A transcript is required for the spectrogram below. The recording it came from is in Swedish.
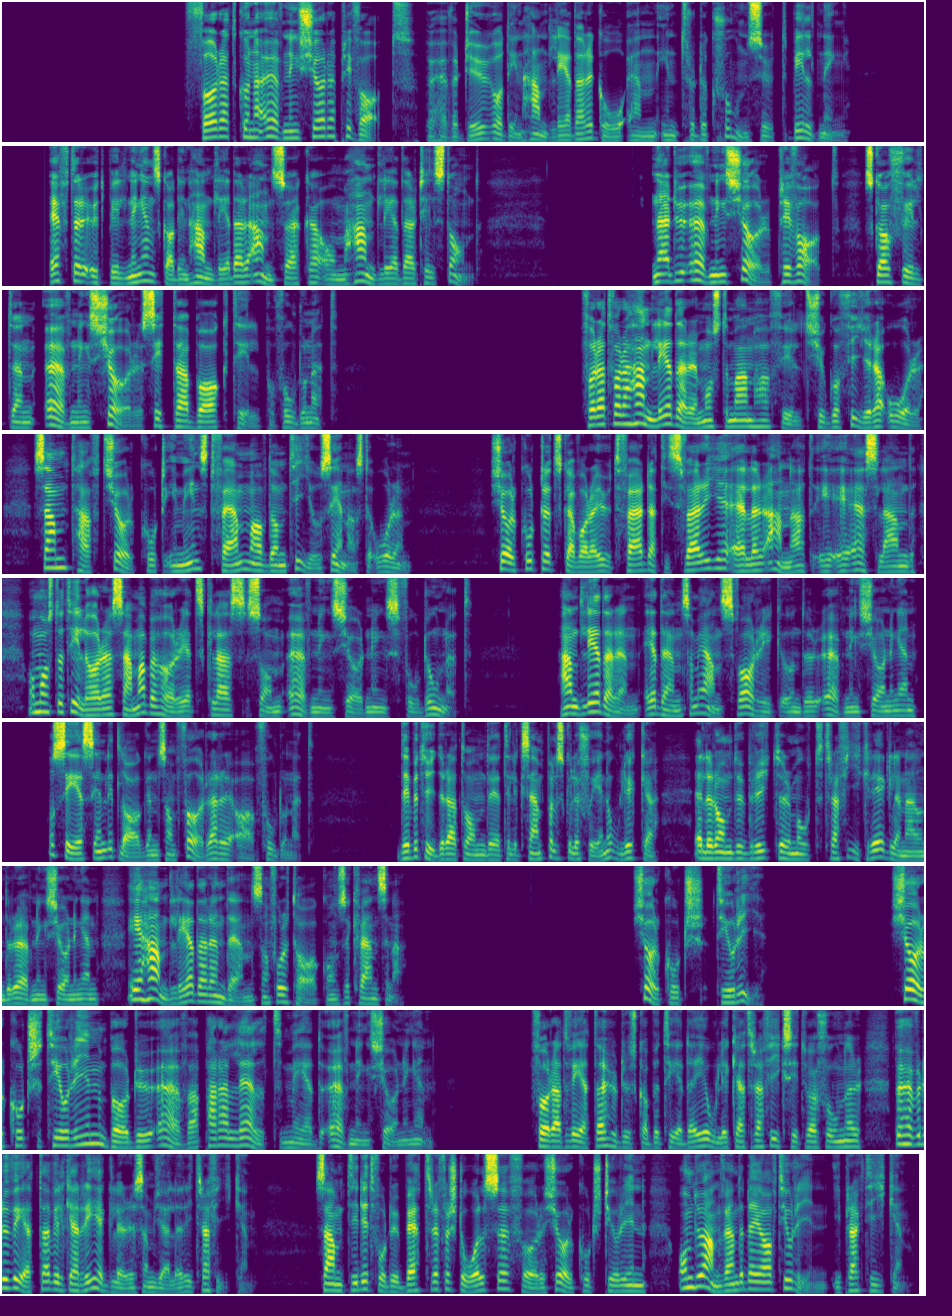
För att kunna övningsköra privat behöver du och din handledare gå en introduktionsutbildning. Efter utbildningen ska din handledare ansöka om handledartillstånd. När du övningskör privat ska skylten övningskör sitta bak till på fordonet. För att vara handledare måste man ha fyllt 24 år samt haft körkort i minst fem av de tio senaste åren. Körkortet ska vara utfärdat i Sverige eller annat EES-land och måste tillhöra samma behörighetsklass som övningskörningsfordonet. Handledaren är den som är ansvarig under övningskörningen och ses enligt lagen som förare av fordonet. Det betyder att om det till exempel skulle ske en olycka eller om du bryter mot trafikreglerna under övningskörningen är handledaren den som får ta konsekvenserna. Körkortsteori Körkortsteorin bör du öva parallellt med övningskörningen. För att veta hur du ska bete dig i olika trafiksituationer behöver du veta vilka regler som gäller i trafiken. Samtidigt får du bättre förståelse för körkortsteorin om du använder dig av teorin i praktiken.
